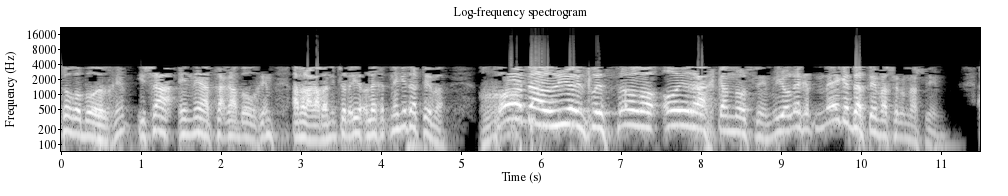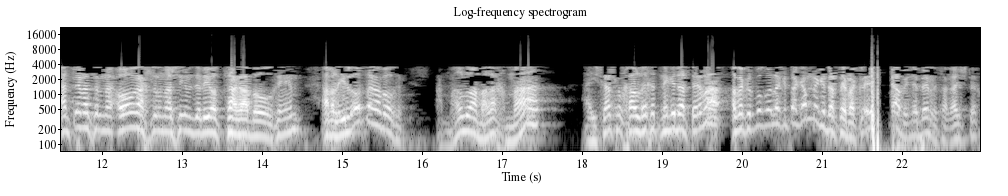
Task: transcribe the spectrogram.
צורו באורחים, אישה עיניה צרה באורחים, אבל הרבנית שלי הולכת נגד הטבע. חוד עליוס לסורו אוירח כנוסים, היא הולכת נגד הטבע של נשים. הטבע של אורח של נשים זה להיות צרה באורחים, אבל היא לא צרה באורחים. אמר לו המלאך, מה? האישה שלך הולכת נגד הטבע? אז הקדוש ברוך הוא הולך איתה גם נגד הטבע. והנה בן לשרה אשתך.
